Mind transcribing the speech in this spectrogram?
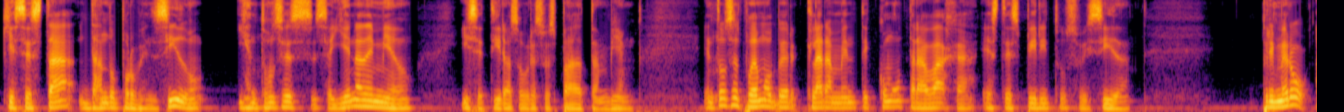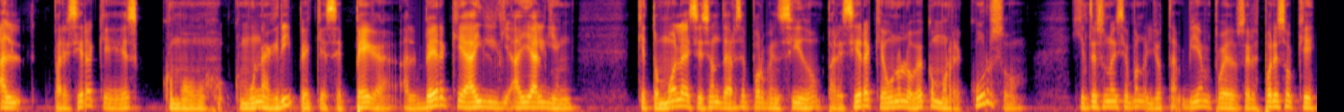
que se está dando por vencido y entonces se llena de miedo y se tira sobre su espada también. Entonces podemos ver claramente cómo trabaja este espíritu suicida. Primero, al, pareciera que es como, como una gripe que se pega. Al ver que hay, hay alguien que tomó la decisión de darse por vencido, pareciera que uno lo ve como recurso. Y entonces uno dice, bueno, yo también puedo ser. Es por eso que,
